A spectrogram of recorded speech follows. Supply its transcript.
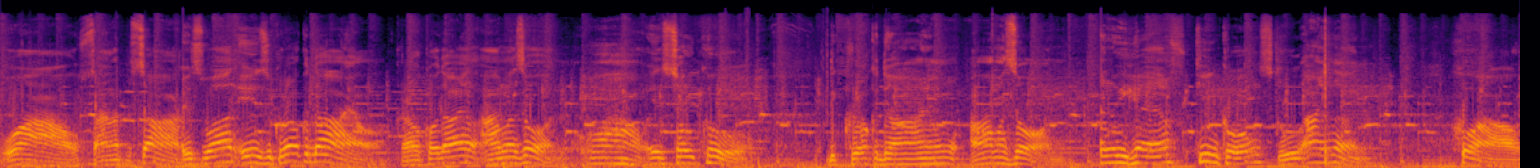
Wow, sangat besar. This one is crocodile. Crocodile Amazon. Wow, it's so cool. The crocodile Amazon. And we have King Kong Skull Island. Wow.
